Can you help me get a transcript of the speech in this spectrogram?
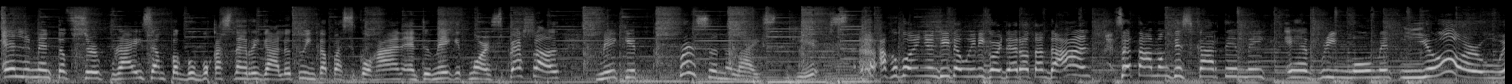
element of surprise ang pagbubukas ng regalo tuwing Kapaskuhan. And to make it more special, make it personalized gifts. Ako po inyong Tita Winnie Cordero. Tandaan, sa tamang diskarte, make every moment your moment.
